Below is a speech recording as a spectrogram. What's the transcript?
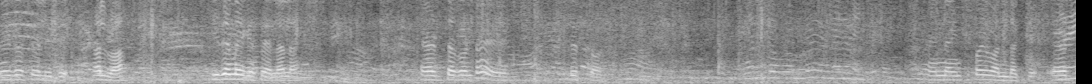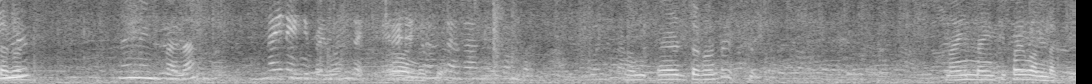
ಮೇಘ ಸೇಲ್ ಇದೆ. ಅಲ್ವಾ? ಇದೇ ಮೇಘ ಸೇಲ್ ಅಲ್ಲ? ಎರಡು ತಗೊಂಡ್ರೆ ಡಿಸ್ಕೌಂಟ್ ಒಂದು ತಗೊಂಡ್ರೆ ನೈನ್ ನೈಂಟಿ ಫೈವ್ ಒಂದಕ್ಕೆ ಎರಡು ತಗೊಂಡು ಒಂದಕ್ಕೆ ಒಂದು ಎರಡು ತಗೊಂಡ್ರೆ ಇತ್ತು ನೈನ್ ನೈಂಟಿ ಫೈವ್ ಒಂದಕ್ಕೆ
